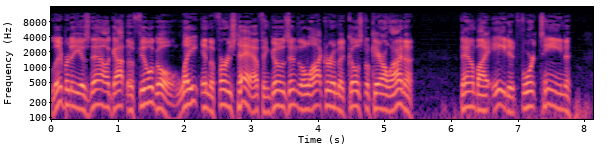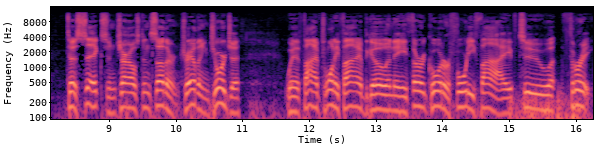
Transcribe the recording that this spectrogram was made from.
Liberty has now gotten a field goal late in the first half and goes into the locker room at Coastal Carolina, down by eight at 14 to six, and Charleston Southern trailing Georgia with 5:25 to go in the third quarter, 45 to three.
